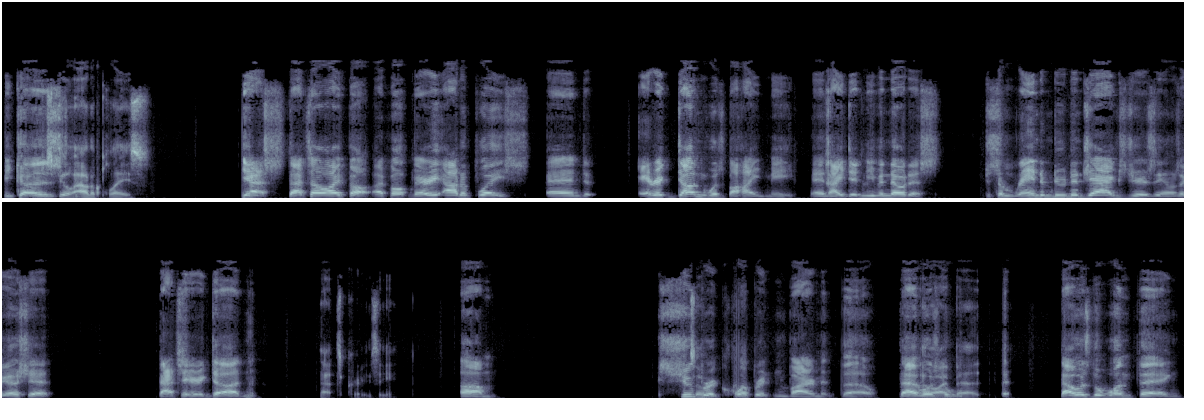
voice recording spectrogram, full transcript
because just feel out of place. Yes, that's how I felt. I felt very out of place. And Eric Dunn was behind me, and I didn't even notice. Just some random dude in a Jags jersey, and I was like, oh shit. That's Eric Dunn. That's crazy. Um super So- corporate environment though. That was Oh, I the bet. that was the one thing.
